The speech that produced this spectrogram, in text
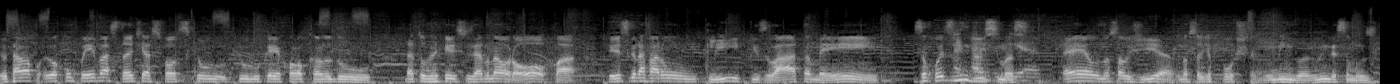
eu, tava, eu acompanhei bastante as fotos que o, que o Luca ia colocando do, da turnê que eles fizeram na Europa. Eles gravaram clipes lá também. São coisas lindíssimas. É, o Nostalgia. Nostalgia, poxa, lindo, linda essa música.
